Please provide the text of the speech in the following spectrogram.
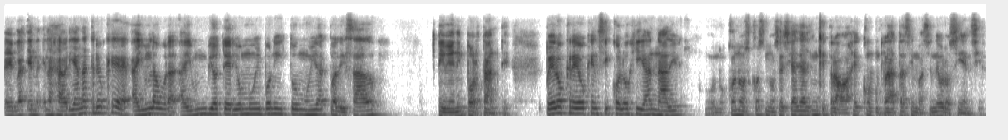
en la, en, la Javeriana creo que hay un, hay un bioterio muy bonito, muy actualizado y bien importante, pero creo que en psicología nadie o no conozco, no sé si hay alguien que trabaje con ratas y más en neurociencia.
